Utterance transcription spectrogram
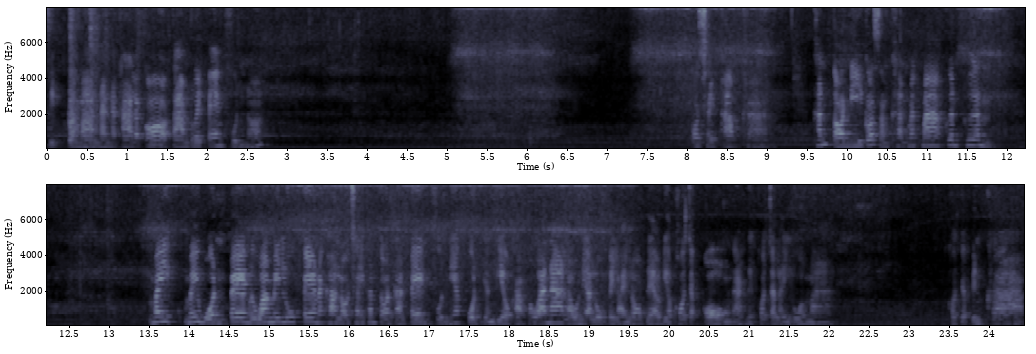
50 ประมาณนั้นนะคะ แล้วก็ตามด้วยแป้งฝุ่นเนาะ ก็ใช้พับค่ะ ขั้นตอนนี้ก็สำคัญมากๆ เพื่อนๆ ไม่ไม่วนแป้งหรือว่าไม่ลูบแป้งนะคะ เราใช้ขั้นตอนการแป้งฝุ่นเนี่ยกดอย่างเดียวค่ะ เพราะว่าหน้าเราเนี่ยลงไปหลายรอบแล้ว เดี๋ยวเขาจะกองนะ เดี๋ยวเขาจะไหลรวมมาเขาจะเป็นคราบ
